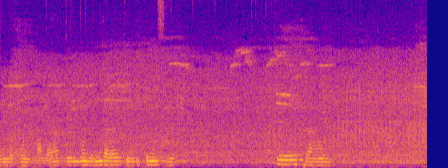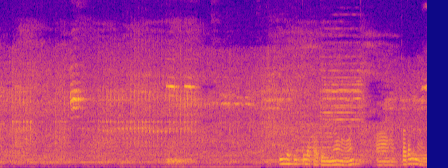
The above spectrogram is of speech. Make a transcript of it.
உள்ளே போய் பார்த்தா தான் தெரியும் எந்த அளவுக்கு இருக்குன்னு சொல்லி. இந்த டெம்பிளில் பார்த்தீங்கன்னா கடல் நாள்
